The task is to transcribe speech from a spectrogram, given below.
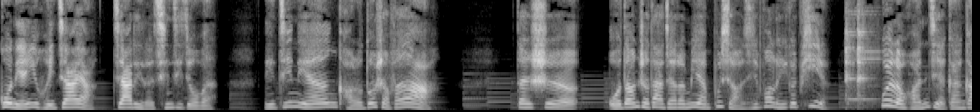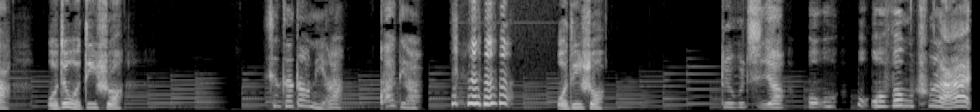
过年一回家呀家里的亲戚就问你今年考了多少分啊？但是我当着大家的面不小心放了一个屁为了缓解尴尬我对我弟说现在到你了快点儿。我弟说对不起呀我我我我放不出来。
